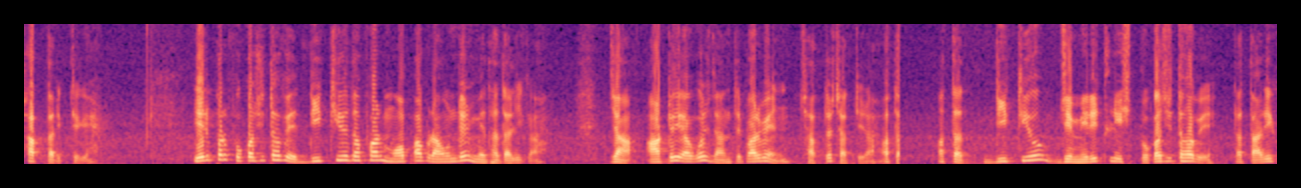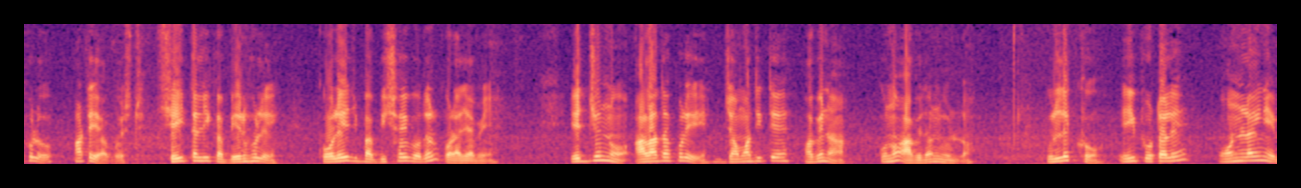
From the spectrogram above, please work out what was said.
সাত তারিখ থেকে। এরপর প্রকাশিত হবে দ্বিতীয় দফার মপ আপ রাউন্ডের মেধা তালিকা, যা আটই আগস্ট জানতে পারবেন ছাত্রছাত্রীরা। অর্থাৎ অর্থাৎ দ্বিতীয় যে মেরিট লিস্ট প্রকাশিত হবে, তার তারিখ হলো আটই আগস্ট। সেই তালিকা বের হলে কলেজ বা বিষয় বদল করা যাবে। এর জন্য আলাদা করে জমা দিতে হবে না কোনো আবেদন মূল্য। উল্লেখ্য, এই পোর্টালে অনলাইনে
